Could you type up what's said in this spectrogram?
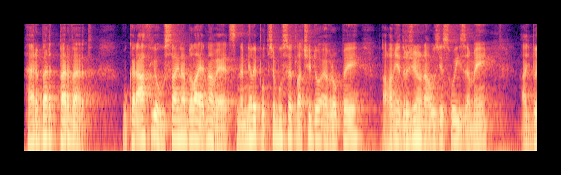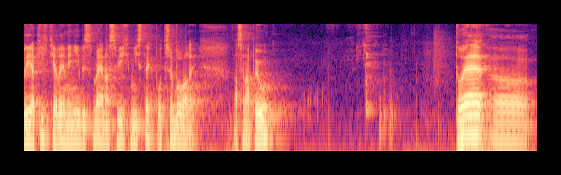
Herbert Pervert. U Karáfího Husajna byla jedna věc, neměli potřebu se tlačit do Evropy a hlavně drželi na úzdě svojí zemi, ať byli jaký chtěli, nyní bychom je na svých místech potřebovali. Já se napiju. To je, eh,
